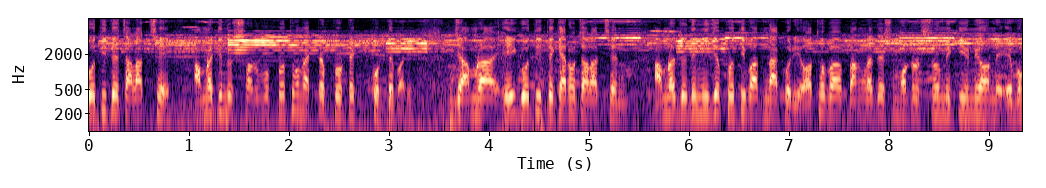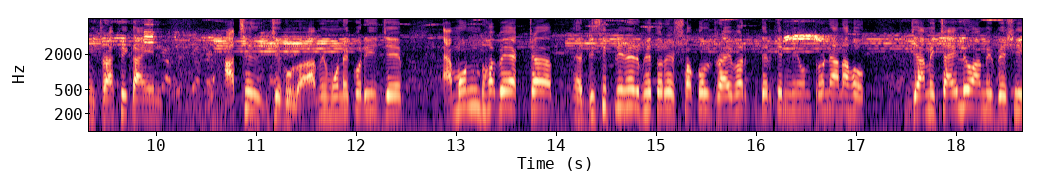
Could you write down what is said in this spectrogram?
গতিতে চালাচ্ছে, আমরা কিন্তু সর্বপ্রথম একটা প্রোটেক্ট করতে পারি। যে আমরা এই গতিতে কেন চালাচ্ছেন, আমরা যদি নিজে প্রতিবাদ না করি, অথবা বাংলাদেশ মোটর শ্রমিক ইউনিয়ন এবং ট্রাফিক আইন আছে যেগুলো, আমি মনে করি যে এমনভাবে একটা ডিসিপ্লিনের ভেতরে সকল ড্রাইভারদেরকে নিয়ন্ত্রণে আনা হোক যে আমি চাইলেও আমি বেশি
